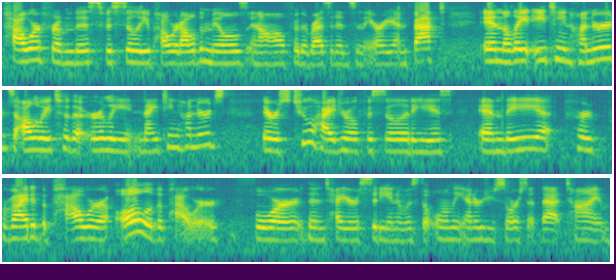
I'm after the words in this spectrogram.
power from this facility powered all the mills and all for the residents in the area. In fact, in the late 1800s, all the way to the early 1900s, there was two hydro facilities, and they pro- provided the power, all of the power, for the entire city, and it was the only energy source at that time.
